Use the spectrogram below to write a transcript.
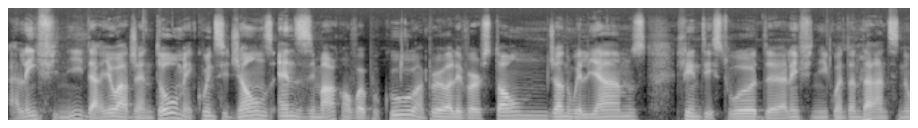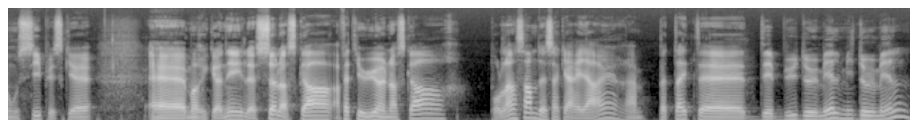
à l'infini. Dario Argento, mais Quincy Jones, Hans Zimmer, qu'on voit beaucoup, un peu Oliver Stone, John Williams, Clint Eastwood, à l'infini, Quentin Tarantino aussi, puisque euh, Morricone, le seul Oscar. En fait, il y a eu un Oscar pour l'ensemble de sa carrière, peut-être euh, début 2000, mi-2000.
